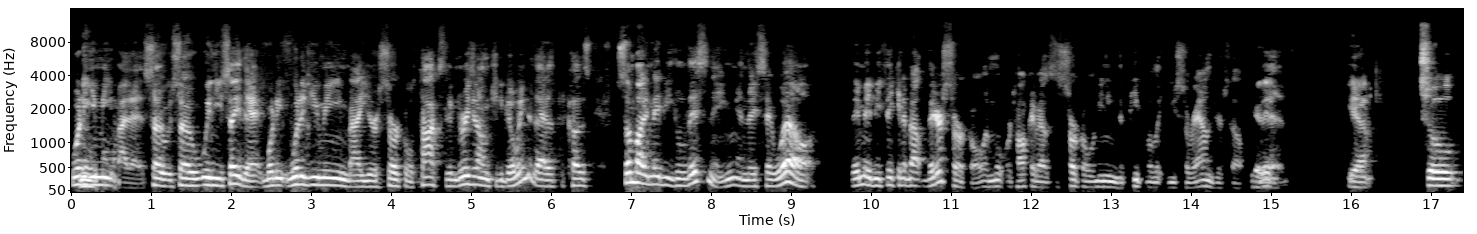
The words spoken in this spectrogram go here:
What do you mean by that? So, so when you say that, what do you, what did you mean by your circle's toxic? And the reason I want you to go into that is because somebody may be listening and they say, well, they may be thinking about their circle, and what we're talking about is the circle, meaning the people that you surround yourself Yeah. with. Yeah. So,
